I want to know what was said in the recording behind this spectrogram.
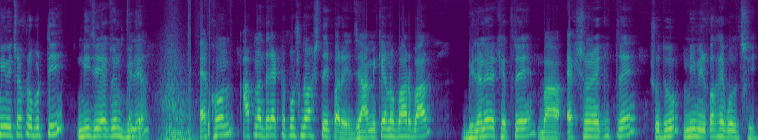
মিমি চক্রবর্তী নিজে একজন ভিলেন এখন আপনাদের একটা প্রশ্ন আসতেই পারে যে আমি কেন বারবার ভিলেনের ক্ষেত্রে বা অ্যাকশনের ক্ষেত্রে শুধু মিমির কথাই বলছি।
